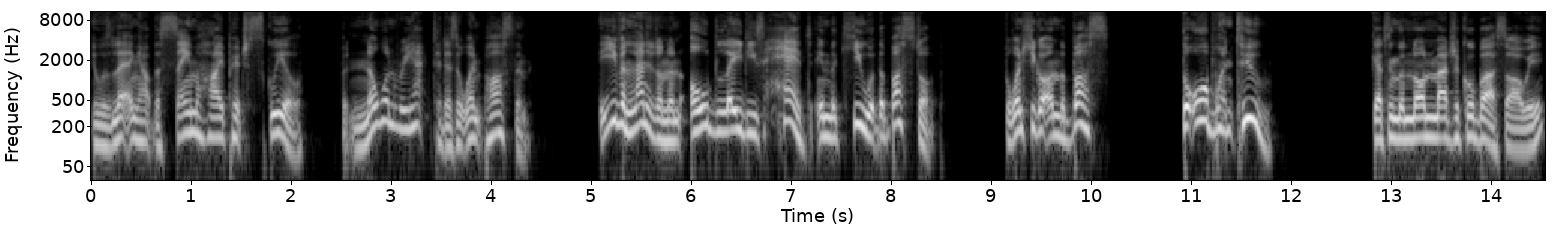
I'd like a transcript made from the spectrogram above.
It was letting out the same high pitched squeal, but no one reacted as it went past them. It even landed on an old lady's head in the queue at the bus stop. But when she got on the bus, the orb went too. Getting the non magical bus, are we?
